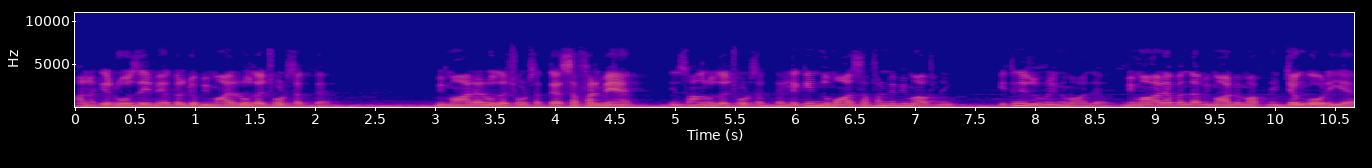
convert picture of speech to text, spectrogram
حالانکہ روزے میں اگر جو بیمار ہے، روزہ چھوڑ سکتا ہے۔ بیمار ہے، روزہ چھوڑ سکتا ہے۔ سفر میں ہے، انسان روزہ چھوڑ سکتا ہے، لیکن نماز سفر میں بھی معاف نہیں۔ اتنی ضروری نماز ہے۔ بیمار ہے، بندہ بیمار میں معاف نہیں۔ جنگ ہو رہی ہے،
